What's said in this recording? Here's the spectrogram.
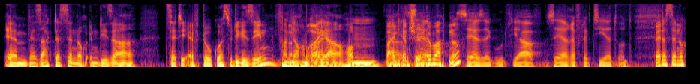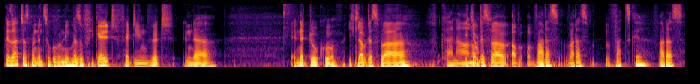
ähm, wer sagt das denn noch in dieser ZDF-Doku? Hast du die gesehen? Von Jochen Breyer. Hopp. Mhm. War eigentlich Ja, ganz schön sehr- gemacht, ne? Sehr, sehr gut. Ja, sehr reflektiert und Wer hat das denn noch gesagt, dass man in Zukunft nicht mehr so viel Geld verdienen wird in der, in der Doku? Ich glaube, das war, keine ich Ahnung. glaube, das war, war das, war das Watzke? War das?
